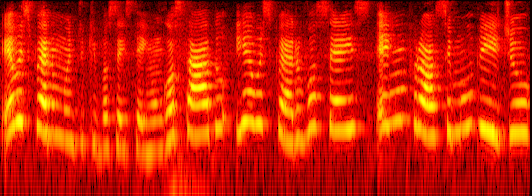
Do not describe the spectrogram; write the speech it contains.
Eu espero muito que vocês tenham gostado e eu espero vocês em um próximo vídeo.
